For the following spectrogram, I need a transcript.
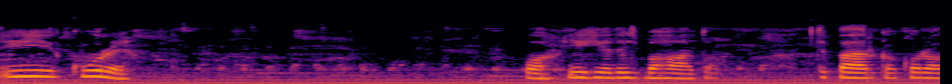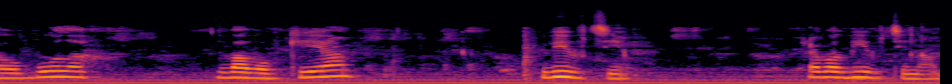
І кури. О, їх є десь багато. Теперка корова була, два вовки, вівці. Треба вівці нам.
